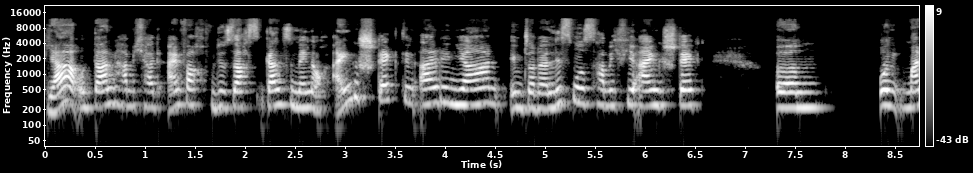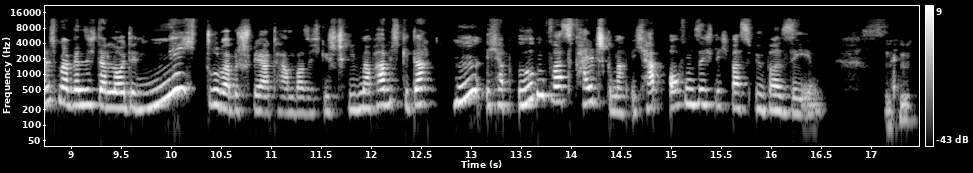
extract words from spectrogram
ja, und dann habe ich halt einfach, wie du sagst, eine ganze Menge auch eingesteckt in all den Jahren. Im Journalismus habe ich viel eingesteckt. Ähm, und manchmal, wenn sich dann Leute nicht drüber beschwert haben, was ich geschrieben habe, habe ich gedacht, hm, ich habe irgendwas falsch gemacht. Ich habe offensichtlich was übersehen. Mhm.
